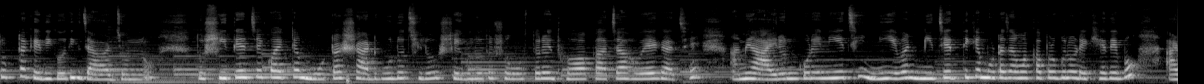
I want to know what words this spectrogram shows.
টুকটাক এদিক ওদিক যাওয়ার জন্য। তো শীতের যে কয়েকটা মোটা শার্টগুলো ছিল, সেগুলো তো সমস্তটাই ধোয়া কাচা হয়ে গেছে। আমি আয়রন করে নিয়েছি, নিয়ে এবার নিচের দিকে মোটা জামা কাপড়গুলো রেখে দেব আর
